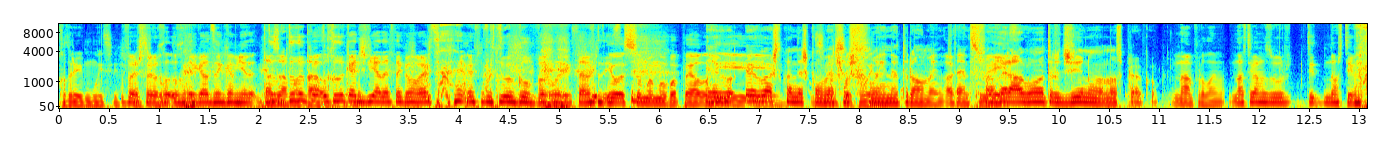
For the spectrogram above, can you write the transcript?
Rodrigo Melício. Pois foi, o o Rodrigo é o desencaminhado. Estás Tudo, à tudo, vontade, tudo, tudo que é desviado desta conversa é por tua culpa, Rodrigo, sabes desculpa. Eu disso? assumo o meu papel Eu, e. eu gosto quando as conversas fluem naturalmente. Ok, Portanto, se é houver isso. algum outro desvio, não, não se preocupe. Não há problema. Nós tivemos o. Nós tivemos,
